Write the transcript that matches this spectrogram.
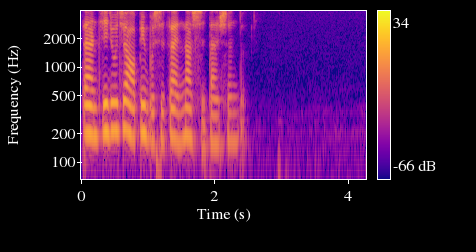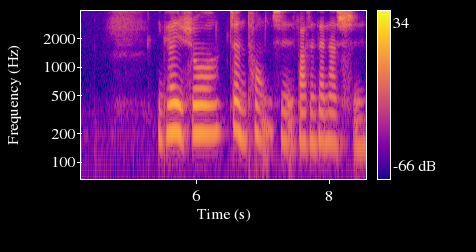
但基督教并不是在那时诞生的。你可以说阵痛是发生在那时，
